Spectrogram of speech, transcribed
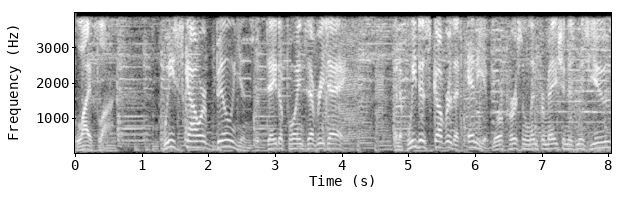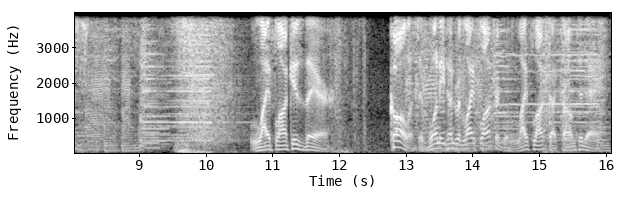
LifeLock. We scour billions of data points every day. And if we discover that any of your personal information is misused, LifeLock is there. Call us at 1-800-LifeLock or go to lifelock.com today.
